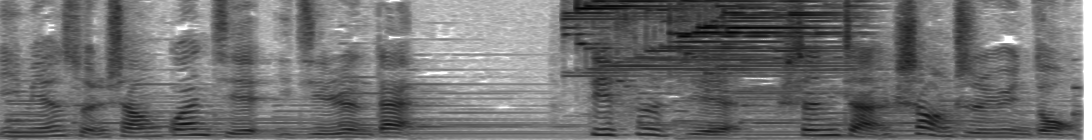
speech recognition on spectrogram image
以免损伤关节以及韧带。第四节伸展上肢运动，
